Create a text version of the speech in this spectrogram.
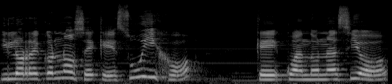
y lo reconoce que es su hijo, que cuando nació,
